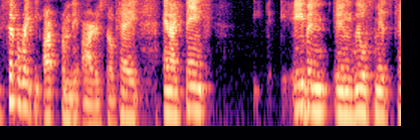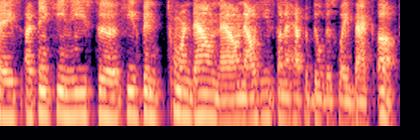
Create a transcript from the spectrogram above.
separate the art from the artist, okay? And I think even in Will Smith's case, I think he needs to, he's been torn down now. Now he's going to have to build his way back up.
